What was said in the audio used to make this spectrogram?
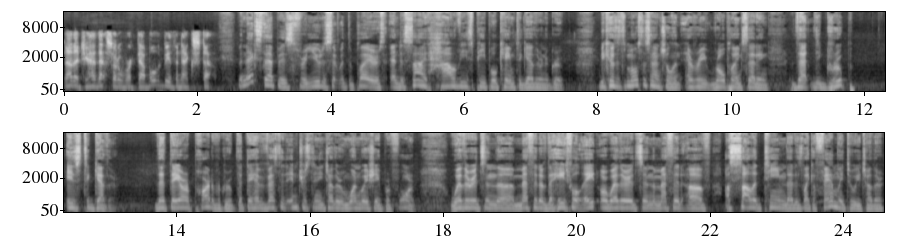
now that you have that sort of worked out, what would be the next step? The next step is for you to sit with the players and decide how these people came together in a group. Because it's most essential in every role playing setting that the group is together, that they are part of a group, that they have vested interest in each other in one way, shape, or form. Whether it's in the method of the Hateful Eight or whether it's in the method of a solid team that is like a family to each other,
